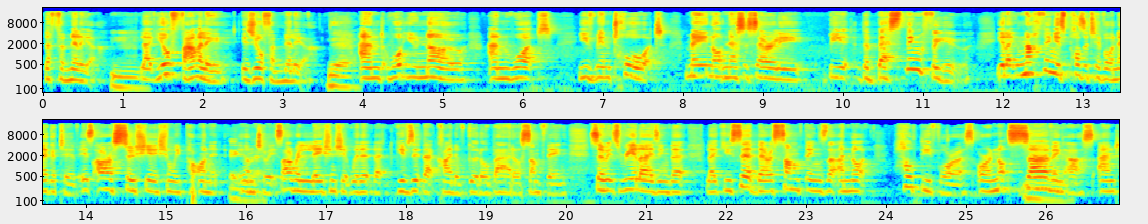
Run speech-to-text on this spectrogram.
the familiar. Mm. Like your family is your familiar. Yeah. And what you know and what you've been taught may not necessarily be the best thing for you. You're like nothing is positive or negative. It's our association we put on it onto it. It's our relationship with it that gives it that kind of good or bad or something. So it's realizing that, like you said, there are some things that are not healthy for us or are not serving mm. us, and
